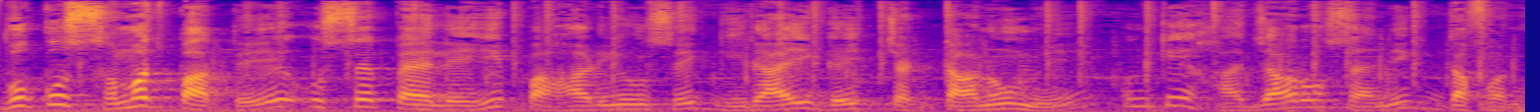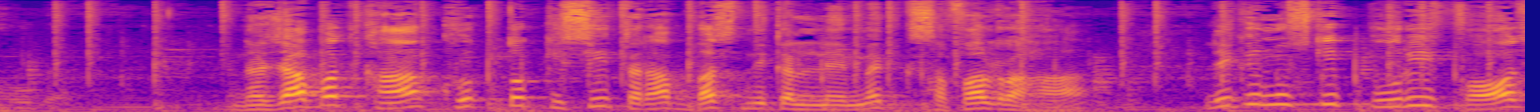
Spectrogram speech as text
वो कुछ समझ पाते, उससे पहले ही पहाड़ियों से गिराई गई चट्टानों में उनके हज़ारों सैनिक दफन हो गए। नजाबत खां खुद तो किसी तरह बस निकलने में सफल रहा, लेकिन उसकी पूरी फौज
